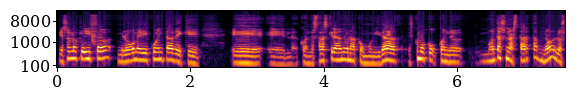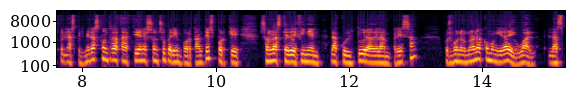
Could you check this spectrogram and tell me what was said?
Y eso es lo que hizo, luego me di cuenta de que eh, cuando estás creando una comunidad, es como cuando montas una startup, ¿no? las primeras contrataciones son súper importantes porque son las que definen la cultura de la empresa. Pues bueno, en una comunidad igual. Las,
